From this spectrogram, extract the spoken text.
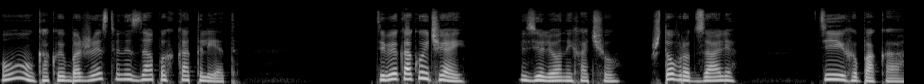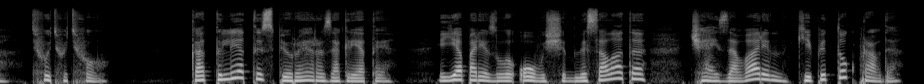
О, какой божественный запах котлет. «Тебе какой чай?» «Зеленый хочу. Что в родзале?» «Тихо пока. Тьфу-тьфу-тьфу». Котлеты с пюре разогреты. Я порезала овощи для салата. Чай заварен. Кипяток, правда?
